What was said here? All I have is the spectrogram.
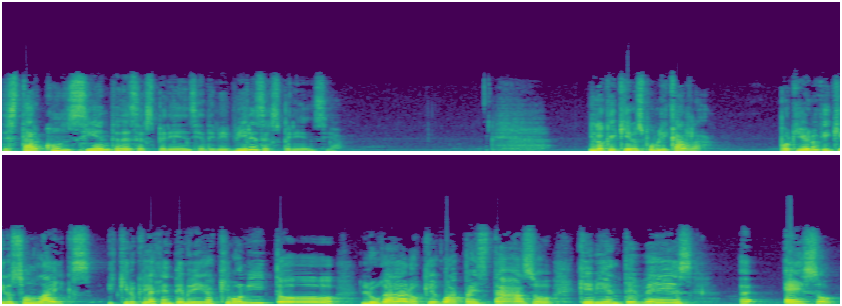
de estar consciente de esa experiencia, de vivir esa experiencia, lo que quiero es publicarla. Porque yo lo que quiero son likes. Y quiero que la gente me diga, qué bonito lugar, o qué guapa estás, o qué bien te ves. Eh, eso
